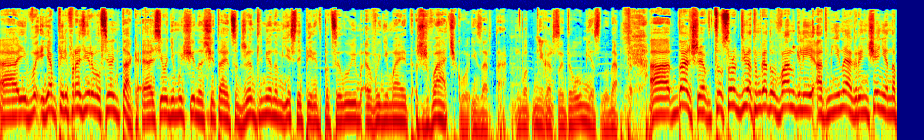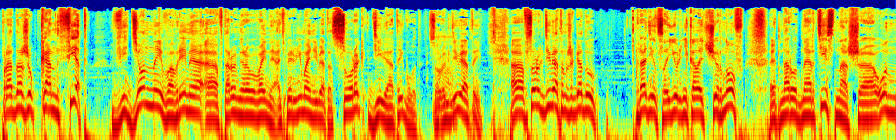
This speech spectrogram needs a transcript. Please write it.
а, я перефразировал сегодня так. А, Сегодня мужчина считается джентльменом, если перед поцелуем вынимает жвачку изо рта. Вот, мне кажется, это уместно, да. А дальше, в 49 году в Англии отменены ограничения на продажу конфет введенные во время э, Второй мировой войны. А теперь внимание, ребята, 49 год. 49 А, в 49 же году Родился Юрий Николаевич Чернов, это народный артист наш. А, Он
